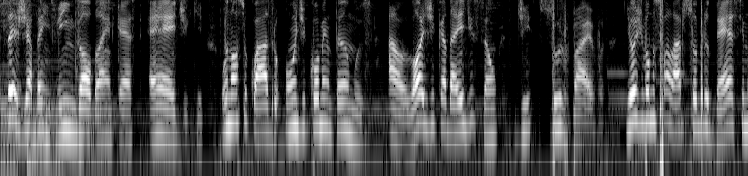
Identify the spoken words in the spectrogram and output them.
Seja bem-vindo ao Blindcast Edic, o nosso quadro onde comentamos a lógica da edição de Survivor. E hoje vamos falar sobre o 12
